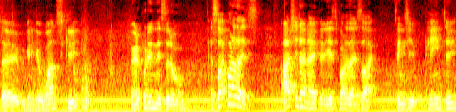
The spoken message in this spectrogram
So we're gonna go one scoop. We're gonna put in this little, it's like one of those, I actually don't know if it is one of those like things you pee into.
